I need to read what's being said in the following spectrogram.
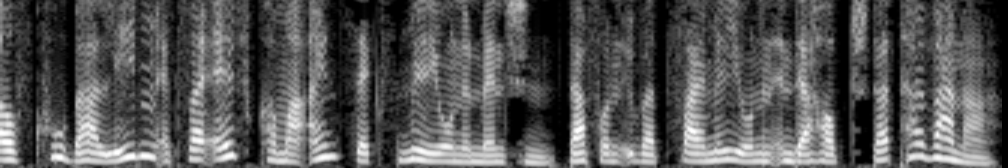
auf Kuba leben etwa 11,16 Millionen Menschen, davon über 2 Millionen in der Hauptstadt Havanna.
